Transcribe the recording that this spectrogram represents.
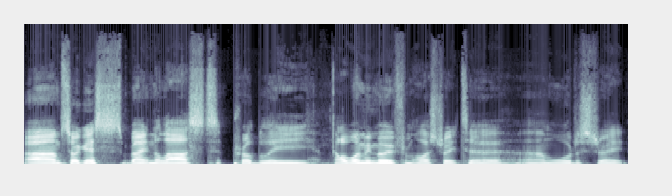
Um, so I guess, mate, in the last probably oh, when we moved from High Street to um, Water Street,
